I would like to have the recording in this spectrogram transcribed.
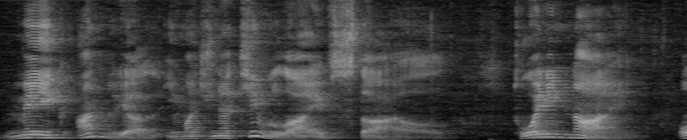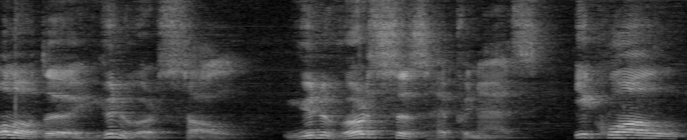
make unreal imaginative lifestyle. 29. All of the universal, universe's happiness, equal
